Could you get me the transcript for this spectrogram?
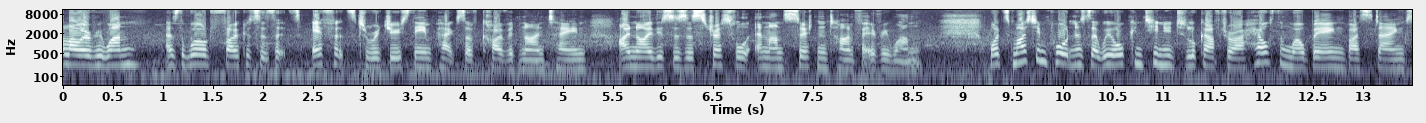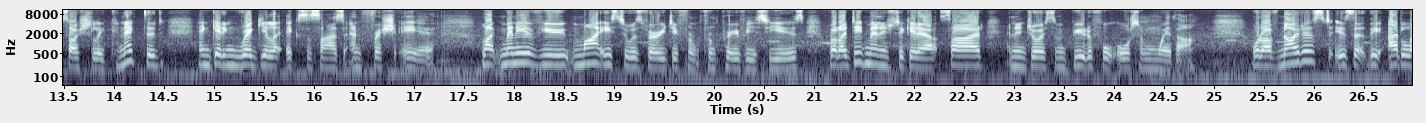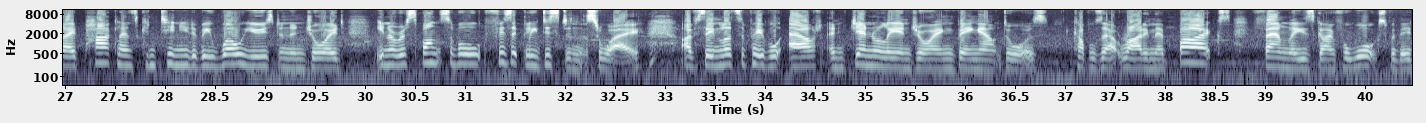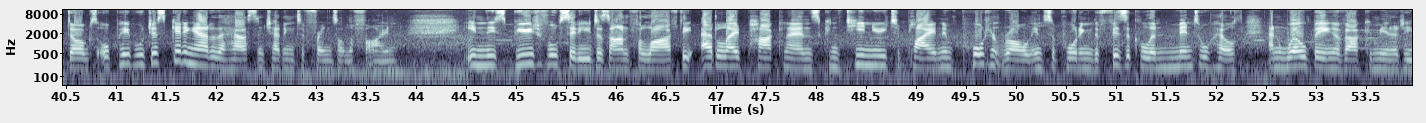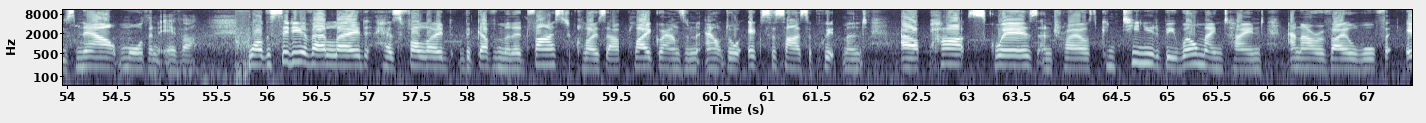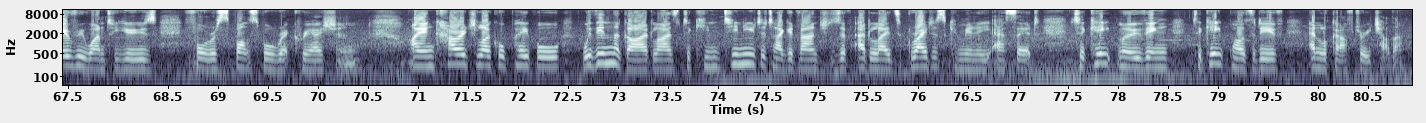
Hello everyone. As the world focuses its efforts to reduce the impacts of COVID-19, I know this is a stressful and uncertain time for everyone. What's most important is that we all continue to look after our health and well-being by staying socially connected and getting regular exercise and fresh air. Like many of you, my Easter was very different from previous years, but I did manage to get outside and enjoy some beautiful autumn weather. What I've noticed is that the Adelaide parklands continue to be well used and enjoyed in a responsible, physically distanced way. I've seen lots of people out and generally enjoying being outdoors. Couples out riding their bikes, families going for walks with their dogs, or people just getting out of the house and chatting to friends on the phone. In this beautiful city designed for life, the Adelaide Parklands continue to play an important role in supporting the physical and mental health and well-being of our communities now more than ever. While the City of Adelaide has followed the government advice to close our playgrounds and outdoor exercise equipment, our parks, squares and trails continue to be well maintained and are available for everyone to use responsible recreation. I encourage local people within the guidelines to continue to take advantage of Adelaide's greatest community asset, to keep moving, to keep positive and look after each other.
